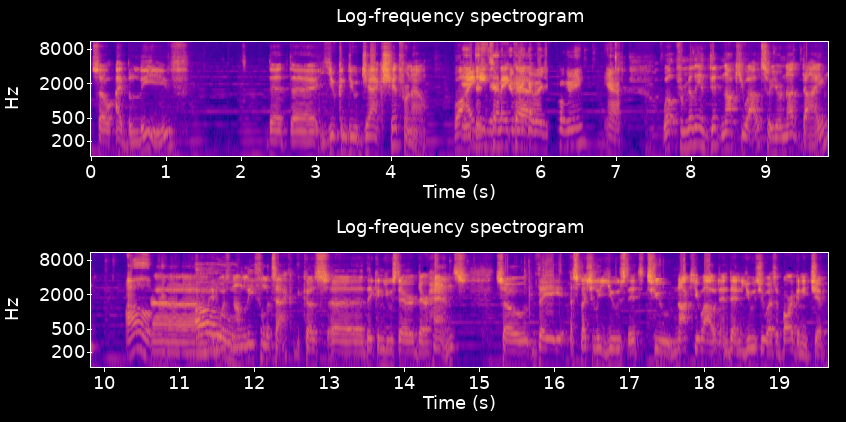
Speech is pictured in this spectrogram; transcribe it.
so I believe that uh, you can do jack shit for now. Well, Yeah, I does need he to make a a. recovery? Yeah. Well, Vermilion did knock you out, so you're not dying. Oh. okay. Um, It was Oh. non-lethal attack because uh, they can use their their hands. So they especially used it to knock you out and then use you as a bargaining chip,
